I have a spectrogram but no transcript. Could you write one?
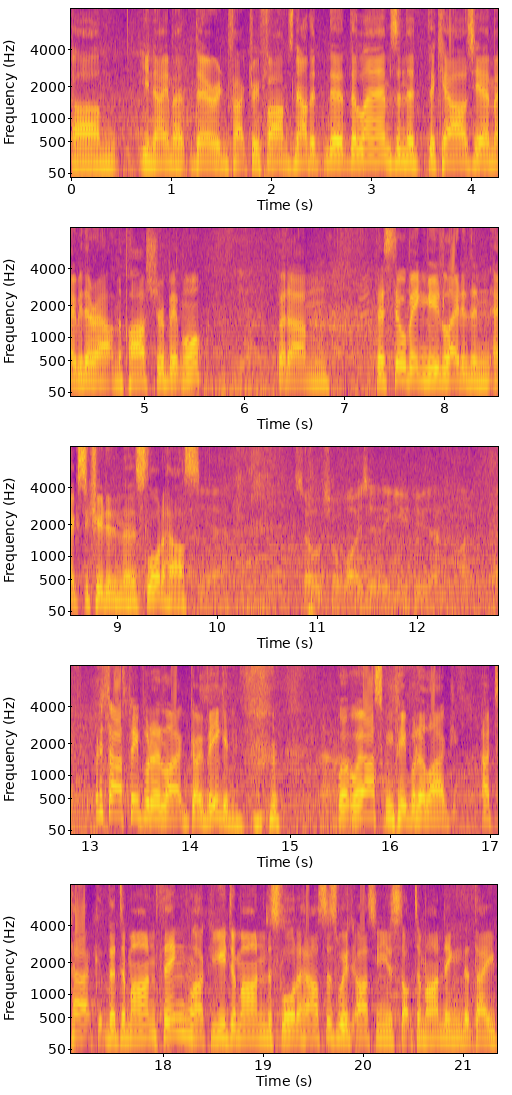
um, you name it, they're in factory farms. Now, the, the, the lambs and the, the cows, yeah, maybe they're out in the pasture a bit more, Yeah. but um, they're still being mutilated and executed in the slaughterhouse. Yeah. So so what is it that you do then? Like, We just ask people to like go vegan. we're, we're asking people to like attack the demand thing. Like you demand the slaughterhouses, we're asking you to stop demanding that they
